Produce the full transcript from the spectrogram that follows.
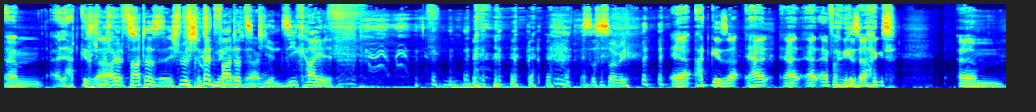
ähm, er hat Ich gesagt. möchte meinen Vater, ich möchte meinen Vater zitieren. Sieg heil. so, sorry. Er hat gesagt, er er hat, er hat einfach gesagt, ähm,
